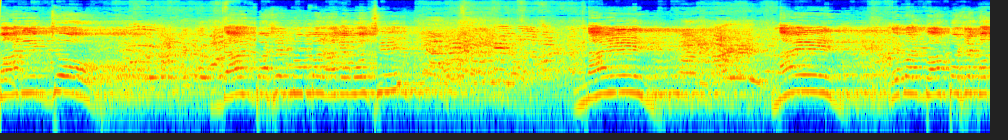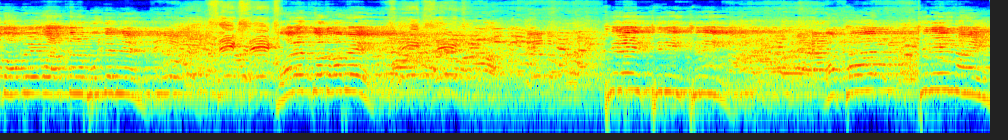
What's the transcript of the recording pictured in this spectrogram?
মানিকজ ডান পাশের নম্বর আগে বলছি। নাইন নাইন এবার বাম পাশে কত হবে? এবার আপনারা বুঝে নেন। বলেন কত হবে? থ্রি থ্রি থ্রি অর্থাৎ থ্রি নাইন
